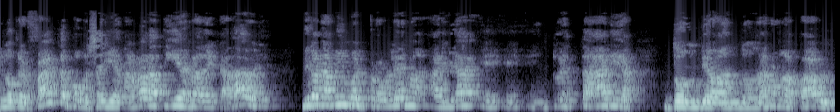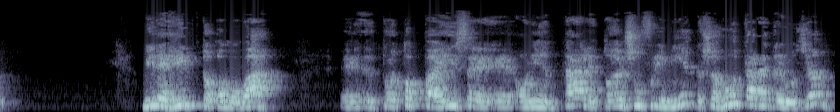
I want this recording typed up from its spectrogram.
lo que falta porque se llenará la tierra de cadáveres. Mira ahora mismo el problema allá en toda esta área donde abandonaron a Pablo. Mire Egipto cómo va. Eh, todos estos países eh, orientales, todo el sufrimiento, eso es justa retribución.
